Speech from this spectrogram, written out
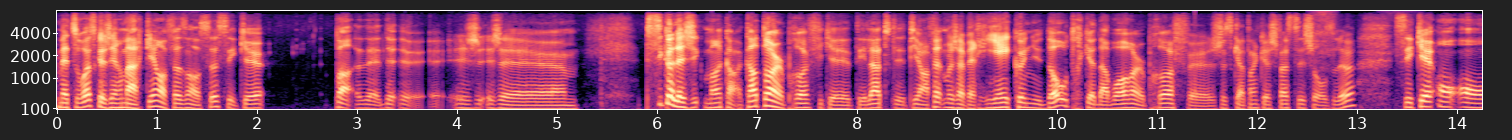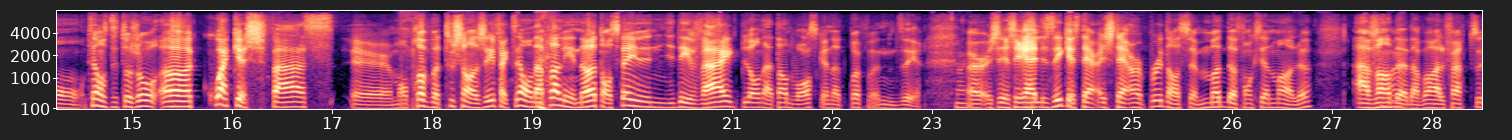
mais tu vois, ce que j'ai remarqué en faisant ça, c'est que. de- je psychologiquement, quand, quand t'as un prof et que t'es là, les... puis en fait, moi, j'avais rien connu d'autre que d'avoir un prof euh, jusqu'à temps que je fasse ces choses-là, c'est que on, on, se dit toujours, ah, quoi que je fasse, euh, mon prof va tout changer. Fait que, tu sais, on apprend les notes, on se fait une idée vague, puis là, on attend de voir ce que notre prof va nous dire. Ouais. Euh, j'ai réalisé que j'étais un peu dans ce mode de fonctionnement-là avant Ouais. d'avoir à le faire tout.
